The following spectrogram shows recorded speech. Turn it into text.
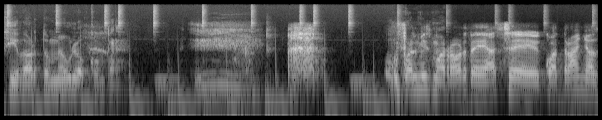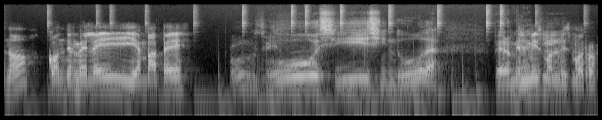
si Bartomeu lo compra. Fue el mismo error de hace cuatro años, ¿no? Con Dembélé y Mbappé. Uh, sí. Uy, sí, sin duda. Pero mira, El mismo, aquí el mismo error.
